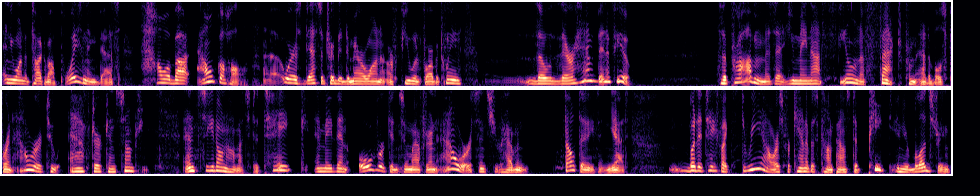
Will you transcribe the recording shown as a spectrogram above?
And you want to talk about poisoning deaths, how about alcohol? Uh, whereas deaths attributed to marijuana are few and far between, though there have been a few. The problem is that you may not feel an effect from edibles for an hour or two after consumption, and so you don't know how much to take, and may then overconsume after an hour since you haven't felt anything yet. But it takes like three hours for cannabis compounds to peak in your bloodstream,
